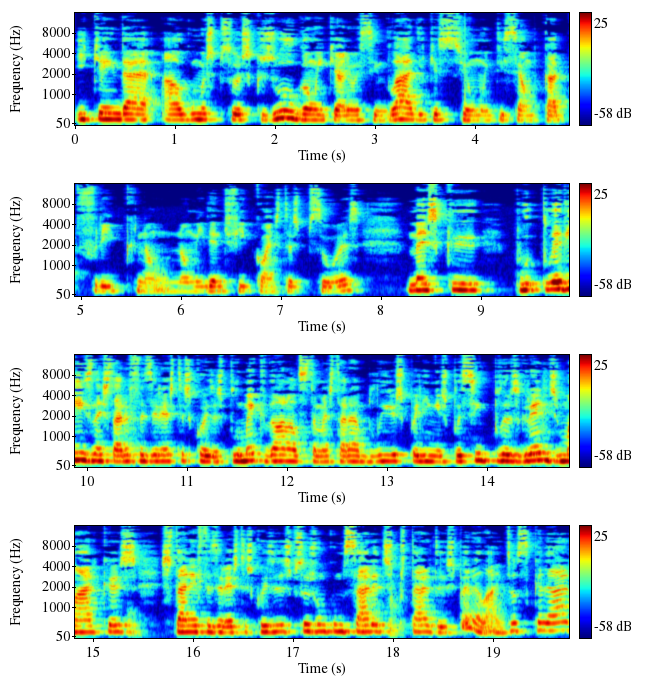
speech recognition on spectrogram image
e que ainda há algumas pessoas que julgam e que olham assim de lado e que associam muito isso é um bocado de freak, não, não me identifico com estas pessoas, mas que pela Disney estar a fazer estas coisas, pelo McDonald's também estar a abolir as palhinhas, assim, pelas grandes marcas estarem a fazer estas coisas, as pessoas vão começar a despertar de espera lá, então se calhar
